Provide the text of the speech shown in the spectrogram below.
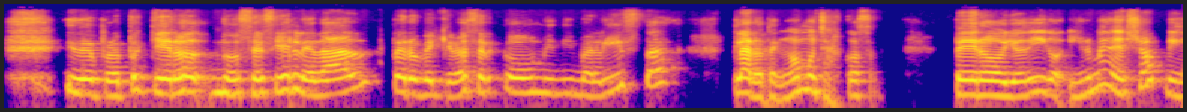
y de pronto quiero, no sé si es la edad, pero me quiero hacer como minimalista. Claro, tengo muchas cosas, pero yo digo, irme de shopping,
